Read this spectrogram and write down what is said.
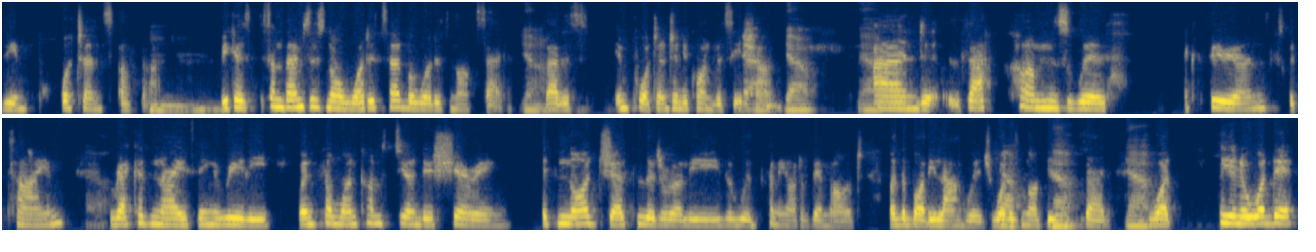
the importance of that. Mm. because sometimes it's not what is said but what is not said. Yeah. That is important in the conversation. Yeah yeah, yeah. and that comes with experience with time, recognizing really when someone comes to you and they're sharing, it's not just literally the words coming out of their mouth, but the body language, what yeah. is not being yeah. said, yeah. what you know, what they're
